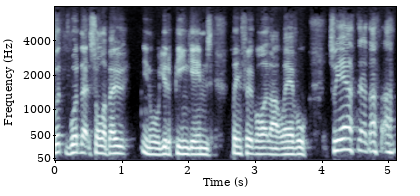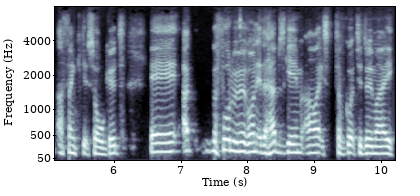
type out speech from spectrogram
what, what that's all about, you know, European games, playing football at that level. So yeah, I, I, I think it's all good. Uh, I, before we move on to the Hibs game, Alex, I've got to do my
